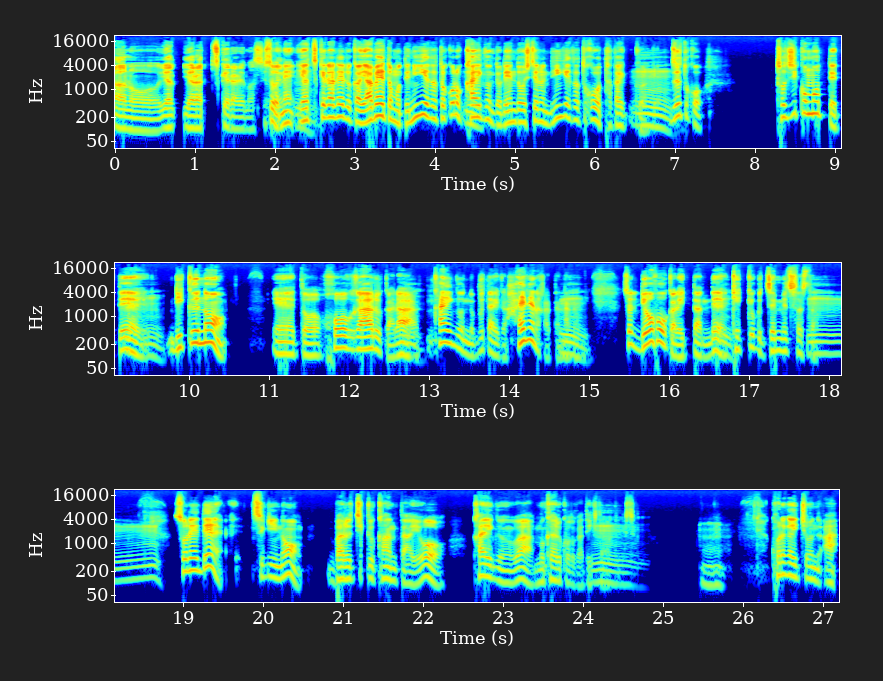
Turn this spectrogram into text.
あのややらつけられますよね。そうね、ん。やっつけられるかやべえと思って逃げたところ海軍と連動してるんで逃げたところを叩くわけ、うん。ずっとこう閉じこもってて、うんうん。陸の、えー、と砲があるから、う海軍の部隊が入れなかった中に、うんそれ両方から行ったんで、うん。結局全滅させた、それで次のバルチック艦隊を海軍は迎えることができたわけですよ。うん。これが一応ねあ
